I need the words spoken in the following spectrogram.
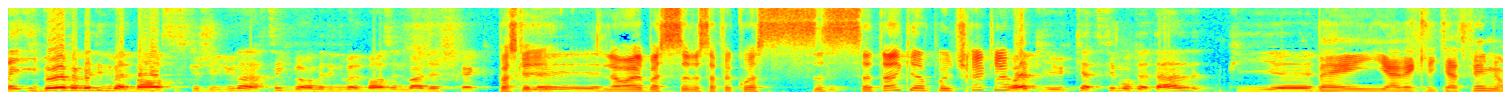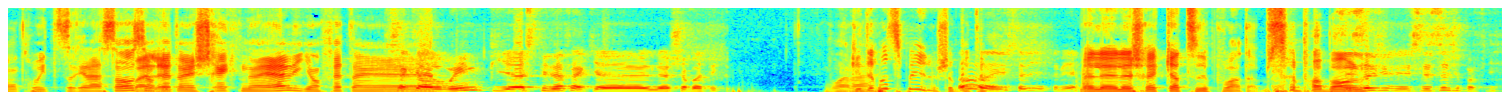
Ben, ils veulent remettre des nouvelles bases. C'est ce que j'ai lu dans l'article. Ils veulent remettre des nouvelles bases de l'univers de Shrek. Parce que, là, là, ouais, ben, c'est ça, là, ça fait quoi 7 ans qu'il n'y a pas eu de Shrek, là? Ouais, puis il y a eu 4 films au total. Puis euh, Ben, ils- avec les quatre films, ils ont trouvé tirer la sauce. Ben, ils ont le- fait un Shrek Noël. Ils ont fait un. chaque Halloween, puis un spin-off avec euh, le Chaboté. Voilà. Qui était pas si pire, je sais Ah, bien. Mais le, le Shrek 4, c'est épouvantable. C'est pas bon, C'est ça que j'ai- pas fini.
